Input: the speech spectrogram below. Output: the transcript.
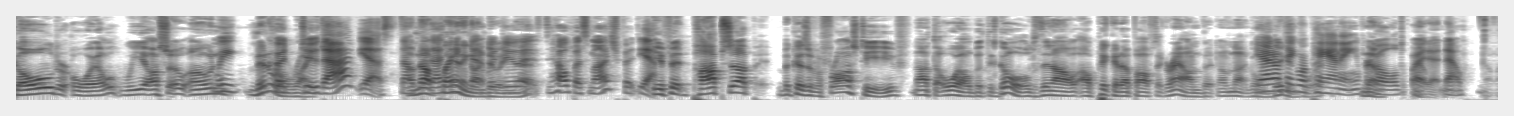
gold or oil, we also own we mineral could rights. do that. Yes, I'm not planning on doing do that. It, help us much, but yeah, If it pops up because of a frost heave, not the oil but the gold, then I'll I'll pick it up off the ground. But I'm not going. yeah. I don't think we're it. panning for No, gold no. right now. No.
